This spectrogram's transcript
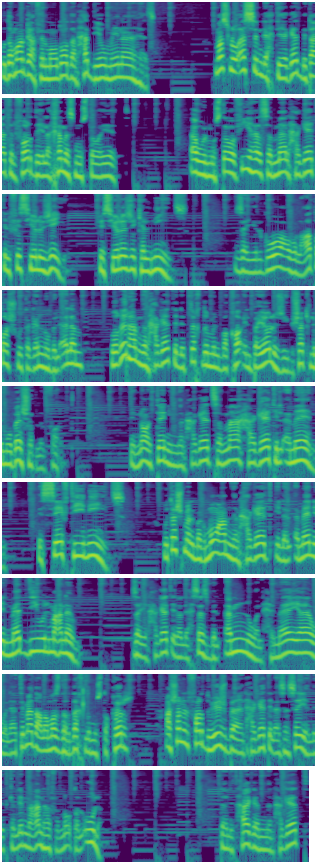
وده مرجع في الموضوع ده لحد يومنا هذا. ماسلو قسم الاحتياجات بتاعة الفرد إلى خمس مستويات. أول مستوى فيها سماه الحاجات الفسيولوجية physiological needs زي الجوع والعطش وتجنب الألم وغيرها من الحاجات اللي بتخدم البقاء البيولوجي بشكل مباشر للفرد. النوع التاني من الحاجات سماها حاجات الأمان ال safety needs وتشمل مجموعة من الحاجات إلى الأمان المادي والمعنوي. زي الحاجات إلى الإحساس بالأمن والحماية والاعتماد على مصدر دخل مستقر عشان الفرد يشبع الحاجات الأساسية اللي اتكلمنا عنها في النقطة الأولى. تالت حاجة من الحاجات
